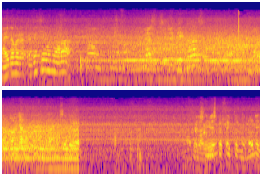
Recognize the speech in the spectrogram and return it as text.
Ahí no me lo... ¿En qué se me va? Si te fijas, son desperfectos menores.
